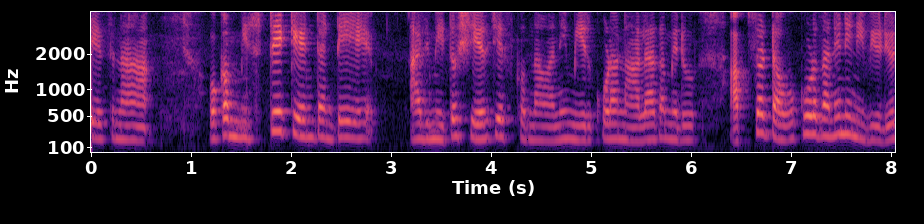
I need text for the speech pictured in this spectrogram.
చేసిన ఒక మిస్టేక్ ఏంటంటే అది మీతో షేర్ చేసుకుందామని మీరు కూడా నాలాగా మీరు అప్సెట్ అవ్వకూడదని నేను ఈ వీడియో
